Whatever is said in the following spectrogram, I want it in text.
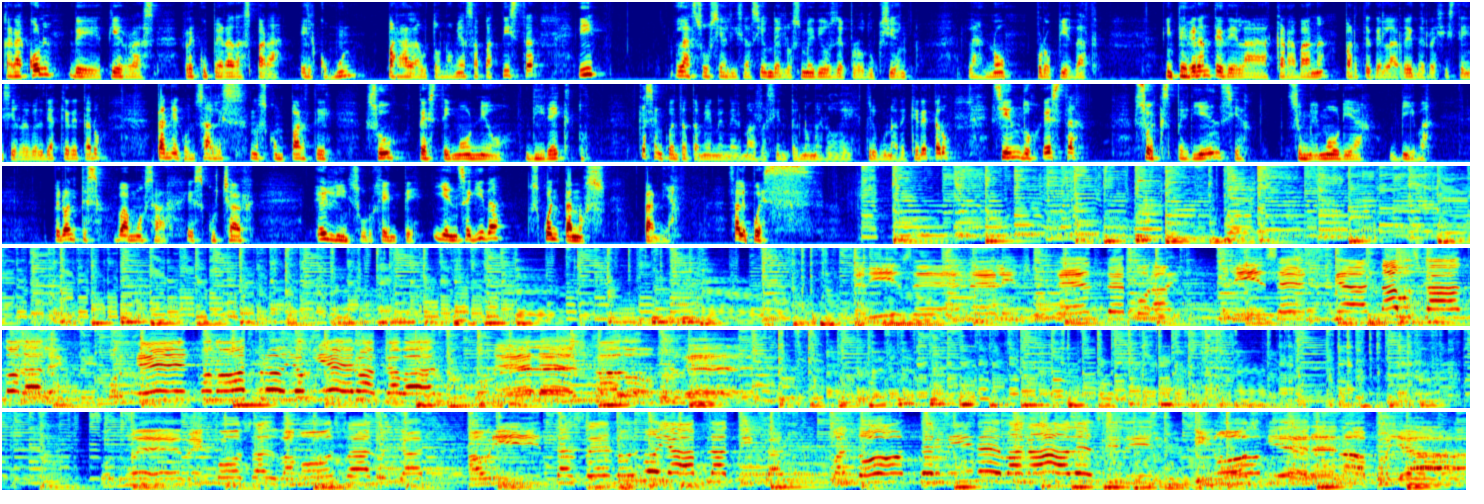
Caracol de tierras recuperadas para el común, para la autonomía zapatista y la socialización de los medios de producción, la no propiedad. Integrante de la caravana, parte de la red de resistencia y rebeldía Querétaro, Tania González nos comparte su testimonio directo, que se encuentra también en el más reciente número de Tribuna de Querétaro, siendo esta su experiencia, su memoria viva. Pero antes vamos a escuchar El Insurgente y enseguida, pues cuéntanos Tania. Sale pues. Vamos a luchar. Ahorita se los voy a platicar. Cuando termine van a decidir si nos quieren apoyar.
